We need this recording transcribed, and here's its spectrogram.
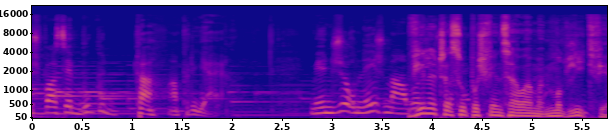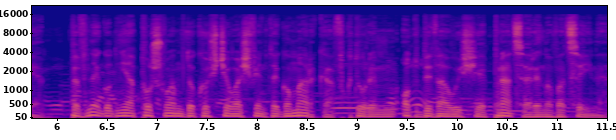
Je passais beaucoup de temps en prière. Mais une journée, je m'en vais. Wiele czasu poświęcałam modlitwie. Pewnego dnia poszłam do kościoła świętego Marka, w którym odbywały się prace renowacyjne,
